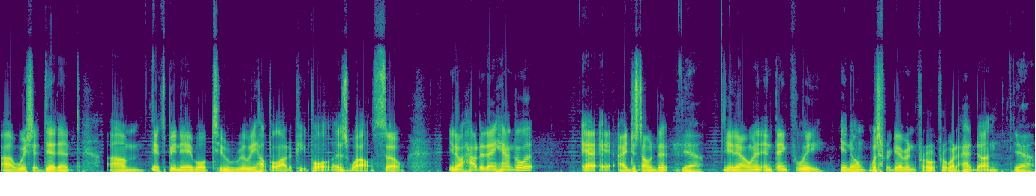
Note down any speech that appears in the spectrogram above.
uh, wish it didn't um, it's been able to really help a lot of people as well. So you know how did I handle it I just owned it. Yeah. You know, and, and thankfully, you know, was forgiven for, for what I had done. Yeah.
